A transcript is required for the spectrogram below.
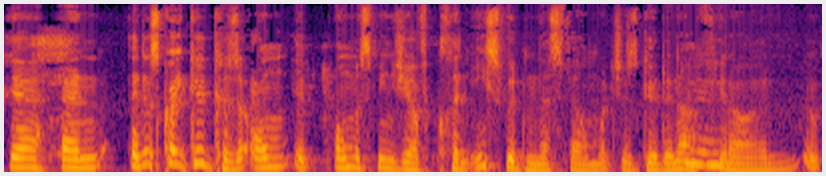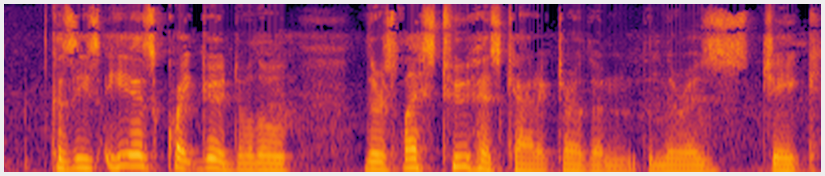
Yeah, and, and it's quite good because it, al- it almost means you have Clint Eastwood in this film, which is good enough, you know, because he's he is quite good, although there's less to his character than, than there is Jake.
